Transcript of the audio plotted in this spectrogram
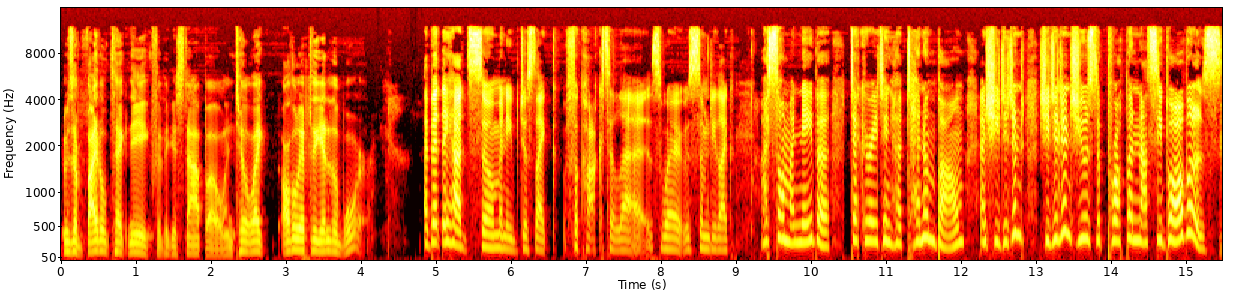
it was a vital technique for the Gestapo until like all the way up to the end of the war. I bet they had so many just like verkackte where it was somebody like, I saw my neighbor decorating her Tannenbaum and she didn't she didn't use the proper Nazi baubles.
